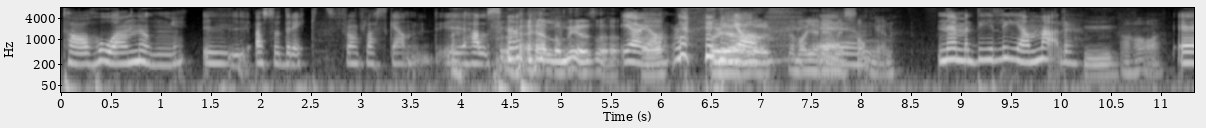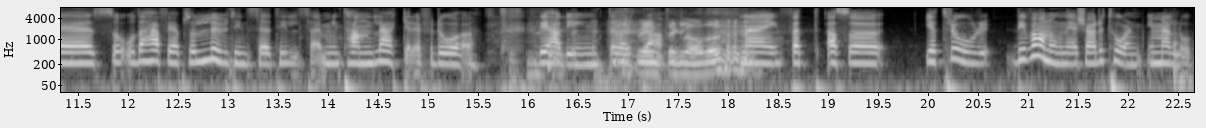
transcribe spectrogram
ta honung i, alltså direkt från flaskan i halsen. Hälla ner så? ja ja. Ja. jävlar. Men vad gör det med Eh, sången? Nej men det är lenar. Mm. Eh, så, och det här får jag absolut inte säga till så här, min tandläkare för då, det hade ju inte varit Vi är bra. inte glada. Nej för att alltså, jag tror, det var nog när jag körde Torn i mello,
